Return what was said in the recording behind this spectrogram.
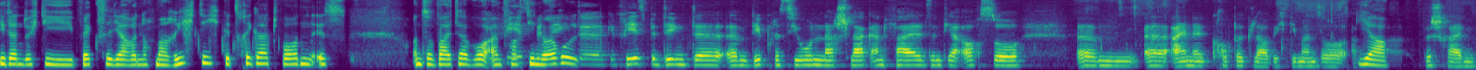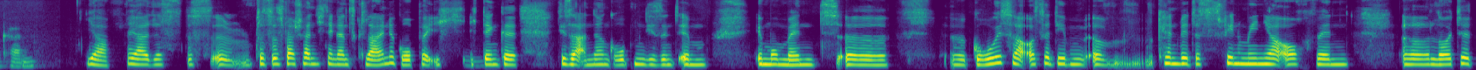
die dann durch die Wechseljahre nochmal richtig getriggert worden ist und so weiter, wo einfach die Neuro... Gefäßbedingte ähm, Depressionen nach Schlaganfall sind ja auch so ähm, äh, eine Gruppe, glaube ich, die man so äh, ja. beschreiben kann. Ja, ja, das, das, äh, das ist wahrscheinlich eine ganz kleine Gruppe. Ich, ich mhm. denke, diese anderen Gruppen, die sind im, im Moment äh, äh, größer. Außerdem äh, kennen wir das Phänomen ja auch, wenn äh, Leute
